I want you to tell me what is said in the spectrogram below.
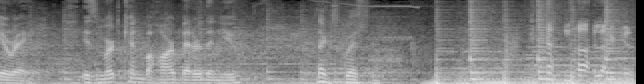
Ray, is Mertken Bahar better than you? Next question. ne alakası?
